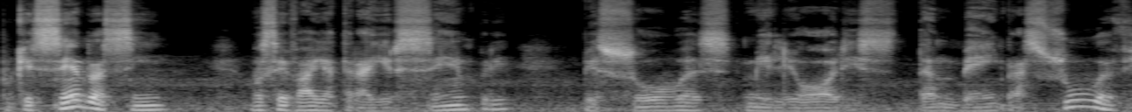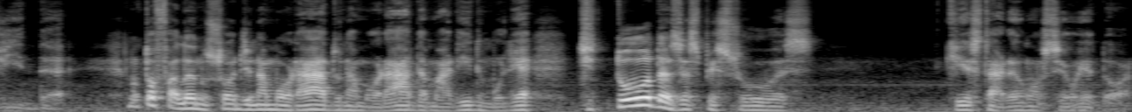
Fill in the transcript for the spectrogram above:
Porque sendo assim, você vai atrair sempre pessoas melhores também para a sua vida. Não estou falando só de namorado, namorada, marido, mulher, de todas as pessoas que estarão ao seu redor.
